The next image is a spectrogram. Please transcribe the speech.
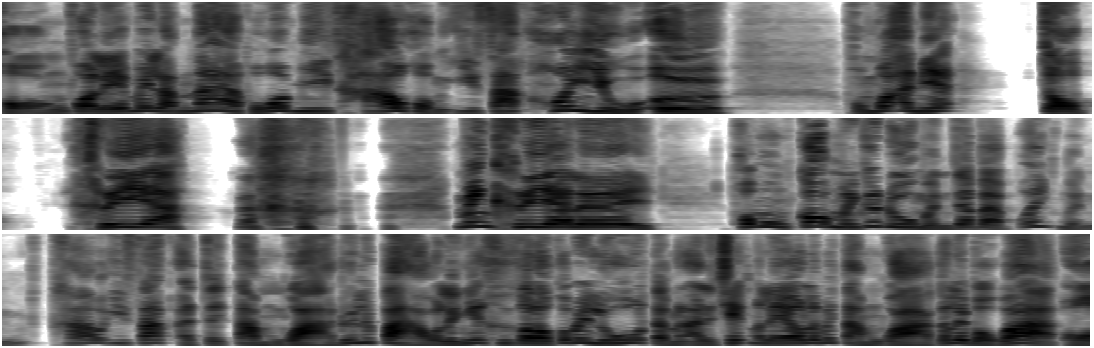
ของฟอเรสไม่ล้ำหน้า เพราะว่ามีเท้าของอีซักห้อยอยู่เออ ผมว่าอันเนี้ยจบเคลียร์ แม่งเคลียร์เลย เพราะมุมกล้องมันก็ดูเหมือนจะแบบเอ้ยเหมือนเท้าอีซักอาจจะต่ำกว่าด้วยหรือเปล่าอะไรเงี้ยคือเราก็ไม่รู้แต่มันอาจจะเช็คมาแล้วแล้วไม่ต่ำกว่าก็เลยบอกว่าอ๋อ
